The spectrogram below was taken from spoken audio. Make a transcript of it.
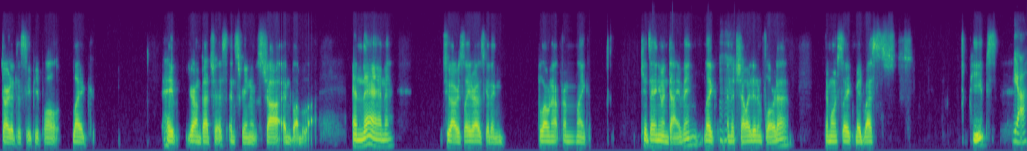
started to see people like, hey, you're on Betches and screenshot and blah blah blah. And then two hours later, I was getting blown up from like kids I knew in diving, like in the show I did in Florida, the most like Midwest peeps. Yeah.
